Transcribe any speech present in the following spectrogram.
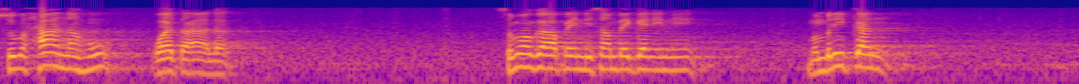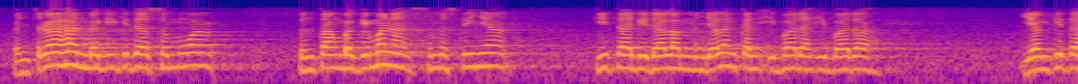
Subhanahu wa taala. Semoga apa yang disampaikan ini memberikan pencerahan bagi kita semua tentang bagaimana semestinya kita di dalam menjalankan ibadah-ibadah yang kita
